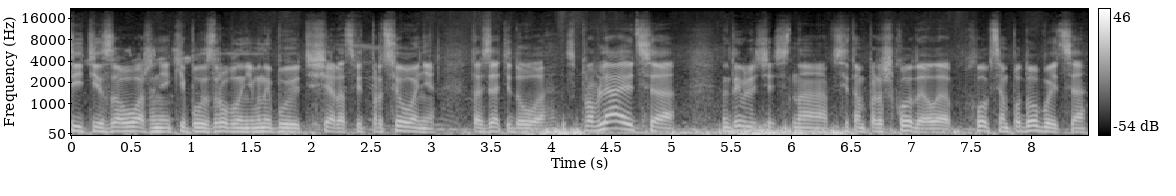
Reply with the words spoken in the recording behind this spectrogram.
Всі ті зауваження, які були зроблені, вони будуть ще раз відпрацьовані та взяті до уваги. Справляються, не дивлячись на всі там перешкоди, але хлопцям подобається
